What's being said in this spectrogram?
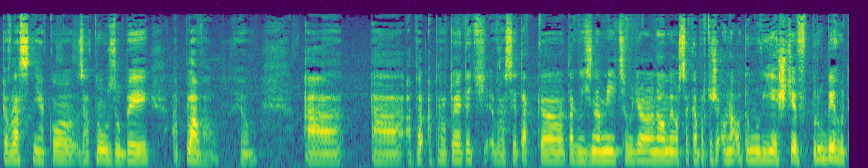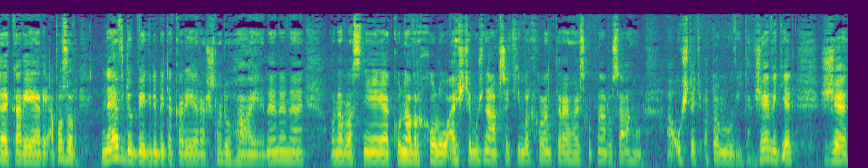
To vlastně jako zatnul zuby a plaval. Jo? A, a, a, a proto je teď vlastně tak, eh, tak významný, co udělala Naomi Osaka, protože ona o tom mluví ještě v průběhu té kariéry. A pozor, ne v době, kdyby ta kariéra šla do háje, ne, ne, ne. Ona vlastně je jako na vrcholu a ještě možná před tím vrcholem, kterého je schopná dosáhnout. A už teď o tom mluví. Takže je vidět, že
